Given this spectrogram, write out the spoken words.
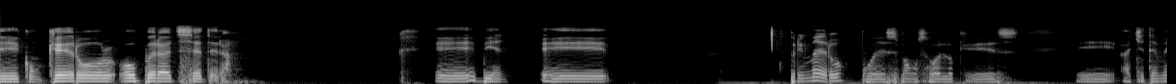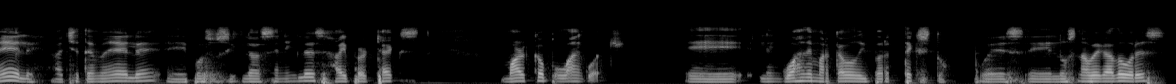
eh, Conqueror, Opera, etc. Eh, bien, eh, primero pues vamos a ver lo que es HTML. HTML por sus siglas en inglés, Hypertext Markup Language. lenguaje de marcado de hipertexto. Pues los navegadores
